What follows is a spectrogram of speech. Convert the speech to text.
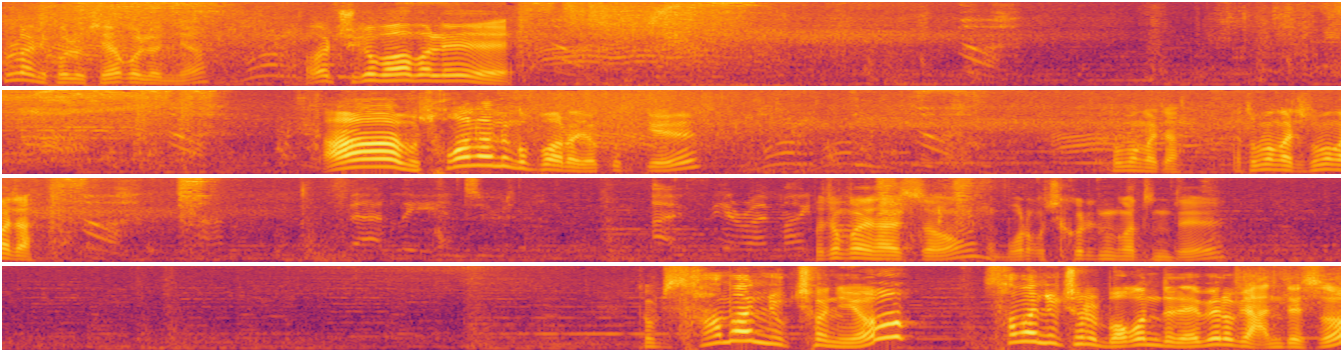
혼란이 걸려 쟤가 걸렸냐? 아 죽여봐 빨리. 아, 뭐 소환하는 것 봐라, 역겹게. 도망가자. 야, 도망가자, 도망가자. Might. 도전까지 달성. 뭐라고 짓거리는 것 같은데. 그럼 46,000이요? 46,000을 먹었는데 레벨업이 안 됐어?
